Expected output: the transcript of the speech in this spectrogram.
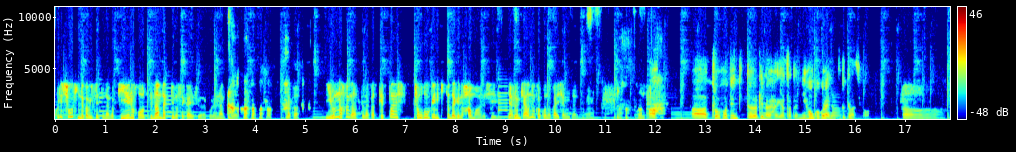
これ商品とか見てて、なんか PL 法ってなんだっけの世界ですよね、これ。なんかもう、なんか、いろんな刃があって、なんか、鉄板し、長方形に切っただけの刃もあるし、やる気あんのか、この会社みたいなね。ああ、長方形に切っただけのやつだったら日本国内でも作ってますよ。ああ。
